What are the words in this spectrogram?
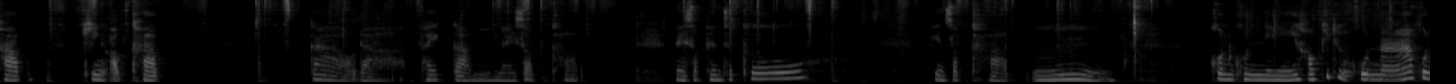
Cup King of Cup เก้าดาบไพ่กำ Knight of Cup Knight of Pentacle Queen of Cup อืมคนคนนี้เขาคิดถึงคุณนะคุณ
